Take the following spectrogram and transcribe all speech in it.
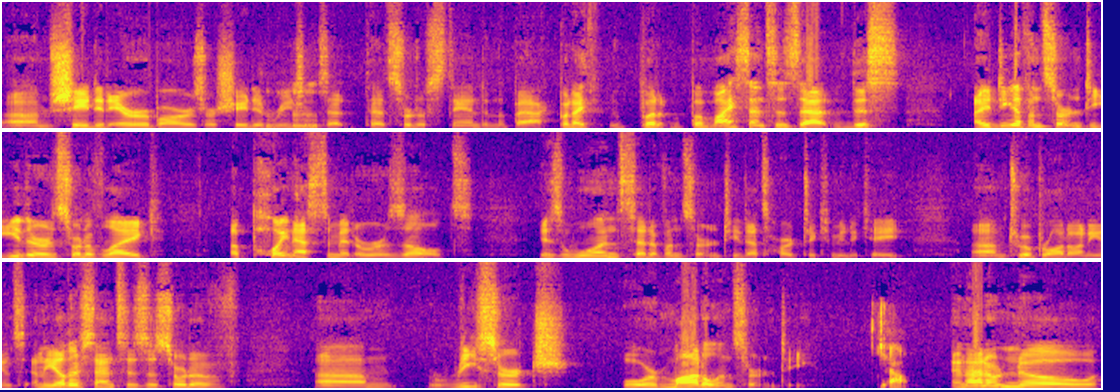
um, shaded error bars or shaded mm-hmm. regions that, that sort of stand in the back. But I but but my sense is that this idea of uncertainty either is sort of like a point estimate or result is one set of uncertainty that's hard to communicate um, to a broad audience, and the other sense is a sort of um, research or model uncertainty. Yeah, and I don't know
